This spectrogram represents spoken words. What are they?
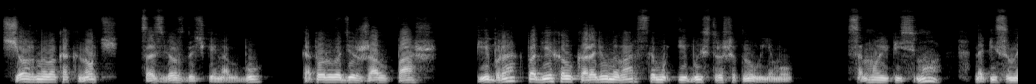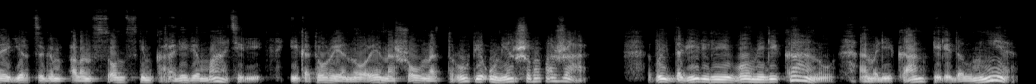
черного как ночь, со звездочкой на лбу, которого держал паш, Пибрак подъехал к королю Наварскому и быстро шепнул ему. «Со мной письмо, написанное герцогом Алансонским королеве-матери, и которое Ноэ нашел на трупе умершего пажа. Вы доверили его Меликану, а Меликан передал мне».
